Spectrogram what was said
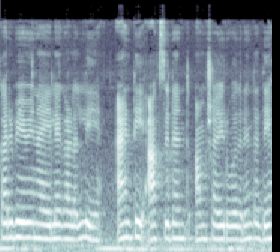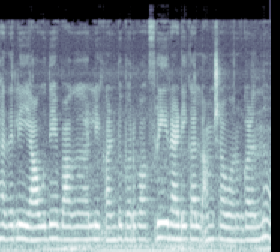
ಕರಿಬೇವಿನ ಎಲೆಗಳಲ್ಲಿ ಆ್ಯಂಟಿ ಆಕ್ಸಿಡೆಂಟ್ ಅಂಶ ಇರುವುದರಿಂದ ದೇಹದಲ್ಲಿ ಯಾವುದೇ ಭಾಗಗಳಲ್ಲಿ ಕಂಡುಬರುವ ಫ್ರೀ ರ್ಯಾಡಿಕಲ್ ಅಂಶಗಳನ್ನು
